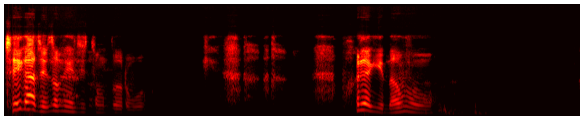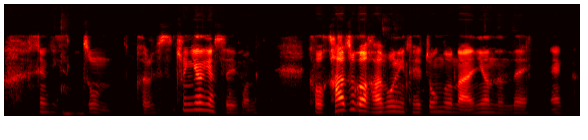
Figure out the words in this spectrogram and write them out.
제가 죄송해질 정도로 번역이 너무 그냥 좀 그랬어. 충격이었어요 이번에. 그거 가주가 가문이 될 정도는 아니었는데 약간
